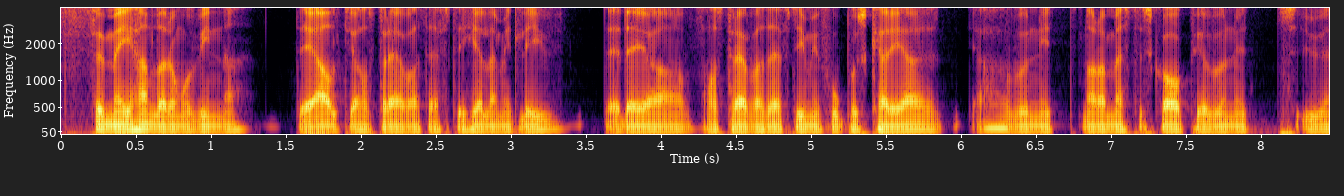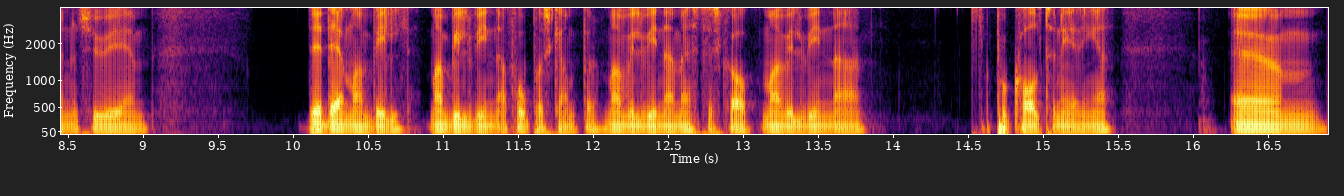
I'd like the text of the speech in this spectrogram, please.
för mig handlar det om att vinna. Det är allt jag har strävat efter hela mitt liv. Det är det jag har strävat efter i min fotbollskarriär. Jag har vunnit några mästerskap, jag har vunnit UN och 20-EM. Det är det man vill. Man vill vinna fotbollskamper, man vill vinna mästerskap, man vill vinna pokalturneringar. Um,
